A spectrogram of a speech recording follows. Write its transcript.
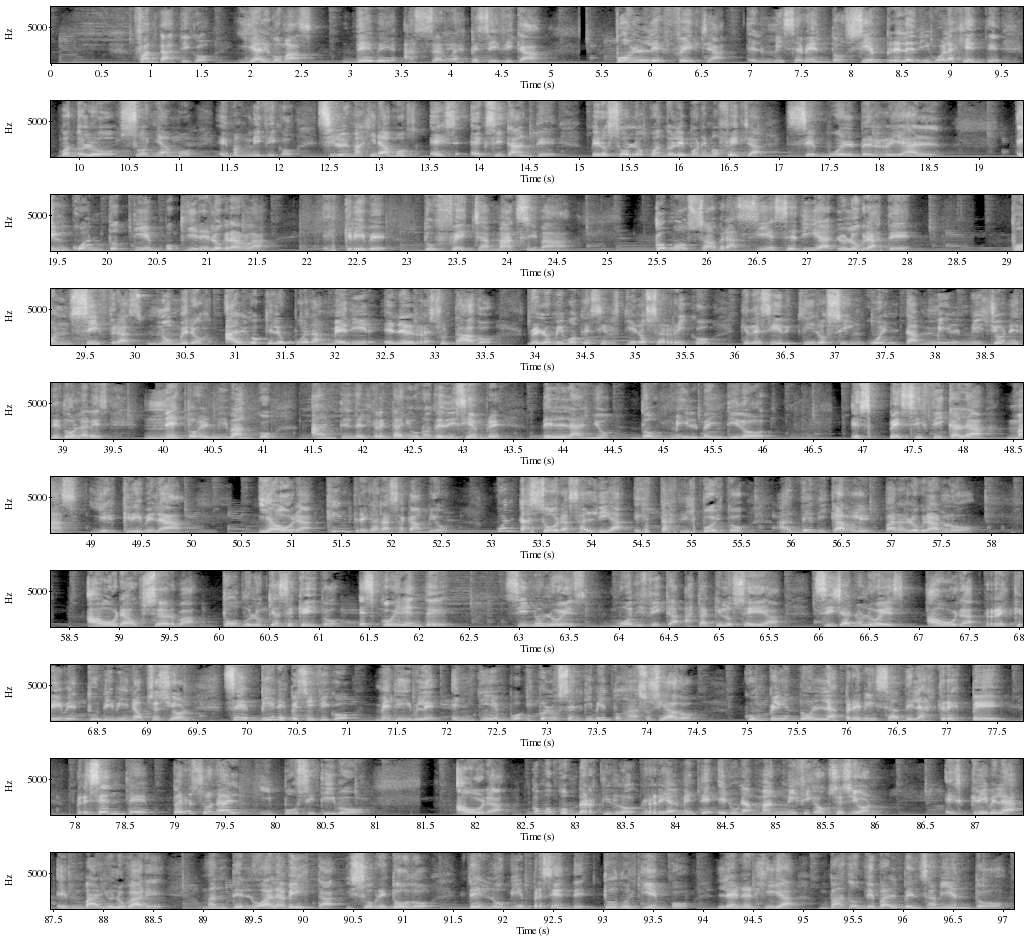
Fantástico. Y algo más, debe hacerla específica. Ponle fecha en mis eventos. Siempre le digo a la gente, cuando lo soñamos es magnífico. Si lo imaginamos es excitante. Pero solo cuando le ponemos fecha se vuelve real. ¿En cuánto tiempo quiere lograrla? Escribe tu fecha máxima. ¿Cómo sabrás si ese día lo lograste? Pon cifras, números, algo que lo puedas medir en el resultado. No es lo mismo decir quiero ser rico que decir quiero 50 mil millones de dólares neto en mi banco antes del 31 de diciembre del año 2022. Específicala más y escríbela. Y ahora, ¿qué entregarás a cambio? ¿Cuántas horas al día estás dispuesto a dedicarle para lograrlo? Ahora observa todo lo que has escrito. ¿Es coherente? Si no lo es, modifica hasta que lo sea. Si ya no lo es, ahora reescribe tu divina obsesión. Sé bien específico, medible, en tiempo y con los sentimientos asociados, cumpliendo la premisa de las 3P, presente, personal y positivo. Ahora, ¿cómo convertirlo realmente en una magnífica obsesión? Escríbela en varios lugares, manténlo a la vista y sobre todo, tenlo bien presente todo el tiempo. La energía va donde va el pensamiento.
